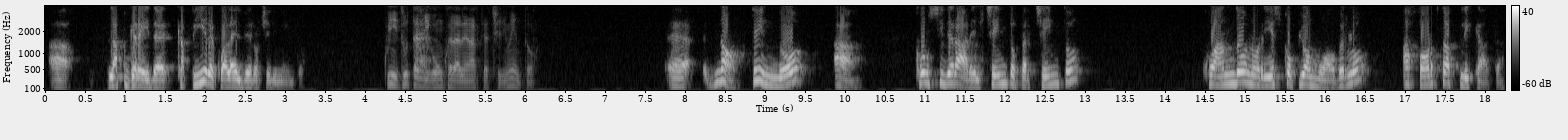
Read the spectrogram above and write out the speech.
all'upgrade, capire qual è il vero cedimento. Quindi tu tendi comunque ad allenarti a cedimento? Eh, no, tendo a considerare il 100% quando non riesco più a muoverlo a forza applicata.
